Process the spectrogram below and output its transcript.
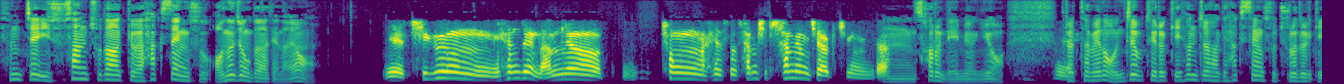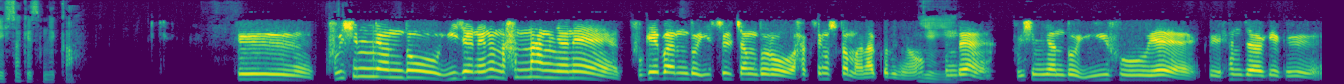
현재 이 수산 초등학교의 학생 수 어느 정도나 되나요? 예, 지금 현재 남녀 총 해서 33명 재학 중입니다. 음, 34명이요. 네. 그렇다면 언제부터 이렇게 현저하게 학생 수 줄어들기 시작했습니까? 그 90년도 이전에는 한 학년에 두 개 반도 있을 정도로 학생 수가 많았거든요. 예, 예. 근데 90년도 이후에 그 현저하게 그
